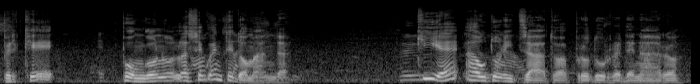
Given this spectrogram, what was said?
perché pongono la seguente domanda. Chi è autorizzato a produrre denaro?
